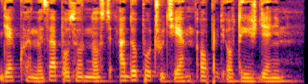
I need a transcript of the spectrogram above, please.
ďakujeme za pozornosť a do počutia opäť o týždeň.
